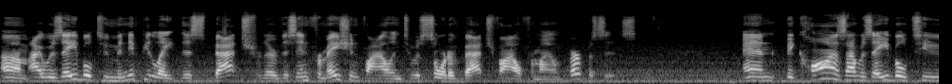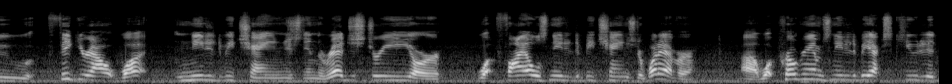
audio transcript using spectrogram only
um, I was able to manipulate this batch or this information file into a sort of batch file for my own purposes. And because I was able to figure out what needed to be changed in the registry or what files needed to be changed or whatever, uh, what programs needed to be executed,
